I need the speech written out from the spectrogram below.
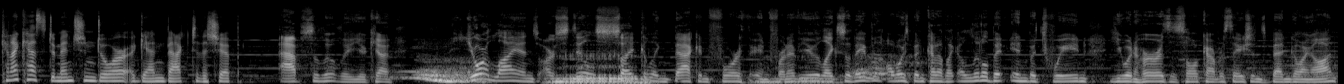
Can I cast Dimension Door again back to the ship? Absolutely, you can. Your lions are still cycling back and forth in front of you. Like, so they've always been kind of like a little bit in between you and her as this whole conversation's been going on.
